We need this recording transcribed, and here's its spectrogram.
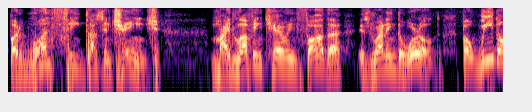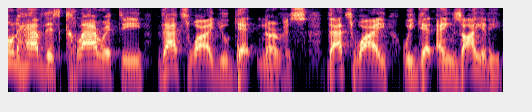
But one thing doesn't change. My loving, caring father is running the world. But we don't have this clarity. That's why you get nervous. That's why we get anxiety.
